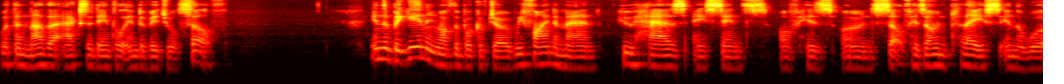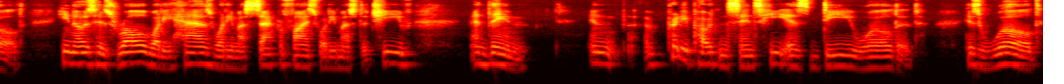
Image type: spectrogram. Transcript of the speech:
with another accidental individual self. In the beginning of the book of Job, we find a man who has a sense of his own self, his own place in the world. He knows his role, what he has, what he must sacrifice, what he must achieve, and then, in a pretty potent sense, he is de-worlded. His world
